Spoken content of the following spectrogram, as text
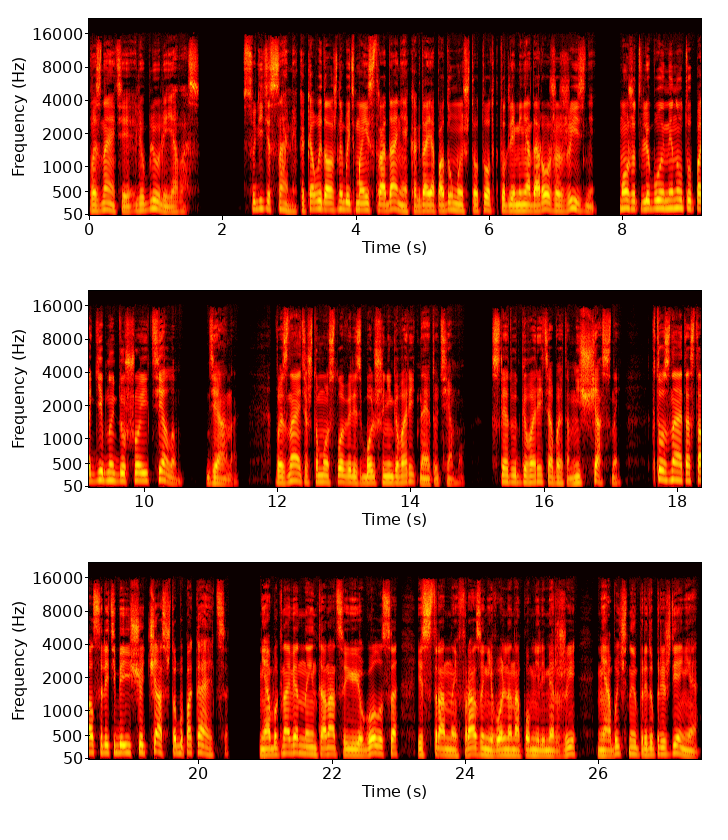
Вы знаете, люблю ли я вас? Судите сами, каковы должны быть мои страдания, когда я подумаю, что тот, кто для меня дороже жизни, может в любую минуту погибнуть душой и телом. Диана, вы знаете, что мы условились больше не говорить на эту тему. Следует говорить об этом, несчастный. Кто знает, остался ли тебе еще час, чтобы покаяться. Необыкновенная интонация ее голоса и странной фразы невольно напомнили Мержи необычное предупреждение,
